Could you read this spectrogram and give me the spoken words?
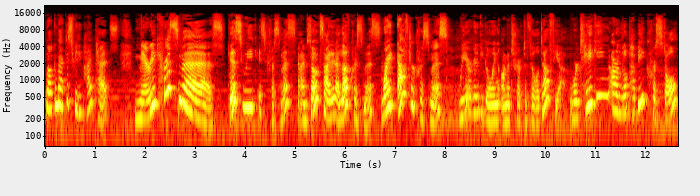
welcome back to Sweetie Pie Pets. Merry Christmas! This week is Christmas, and I'm so excited. I love Christmas. Right after Christmas, we are going to be going on a trip to Philadelphia. We're taking our little puppy Crystal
